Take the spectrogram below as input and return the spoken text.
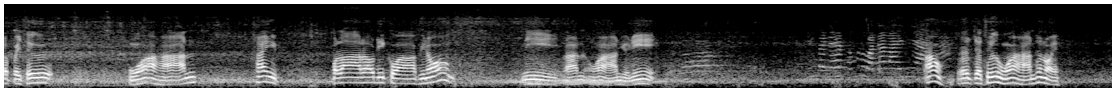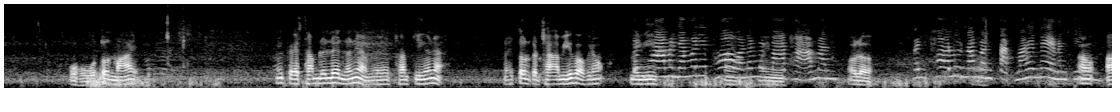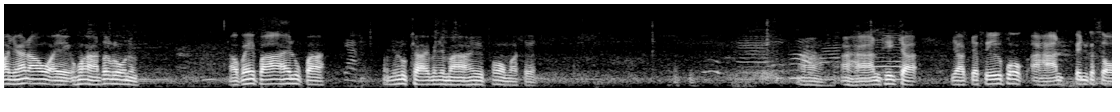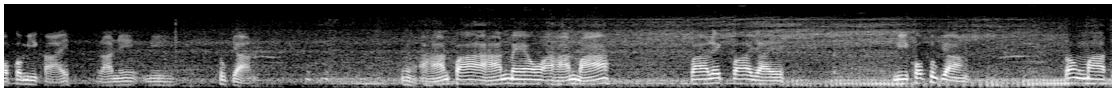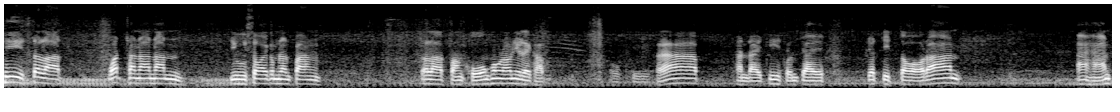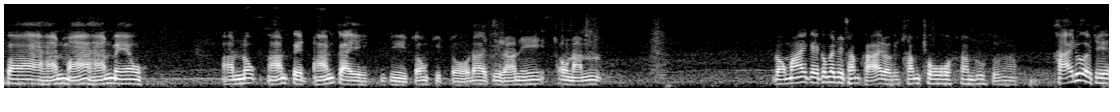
เราไปซื้อหัวอาหารให้ปลาเราดีกว่าพี่น้อง นี่ร้านหัวอาหารอยู่นี่นี่ไม่ได้สำรวจอะไรเนี่ยเอ้าเราจะซื้อหัวอาหารซะหน่อย โอ้โหต้นไม้นี่แกทำเล่นๆนะเนี่ยไม่ได้ทำจริงนะเนี่ยในต้นกัญชามีหรือเปล่าพี่น้องไม่กัญมีชามันยังไม่ได้พ่อวันนั้นมันไม่มีมาถามมันเอาเลยมันพ่อรุ่นนั้นมันตัดมาให้แม่มันกินเอาเอาอย่างนั้นเอาไอ้หัวอาหารสักโลหนึ่ง เอาไปให้ปลาให้ลูกปลาจ้ะวันนี้ลูกชายไม่ได้มาให้พ่อมาแทนให้พ่ออ่ามาอาหารที่จะอยากจะซื้อพวกอาหารเป็นกระสอบก็มีขายร้านนี้มีทุกอย่างนี่อาหารปลาอาหารแมว อาหารหมาปลาเล็กปลาใหญ่ มีครบทุกอย่าง ต้องมาที่ตลาดวัฒนานันท์อยู่ซอยกำนันปัง ตลาดฝั่งโขงของเรานี่เลยครับ โอเคครับท่านใดที่สนใจจะติดต่อร้าน อาหารปลาอาหารหมาอาหารแมวอาหารนกอาหารเป็ดอาหารไก่นี่ต้องติดต่อได้ที่ร้านนี้เท่านั้น ดอกไม้แกก็ไม่ได้ทำขายหรอกแกทำโชว์ทำดูสวยงามขายด้วยเจ๊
